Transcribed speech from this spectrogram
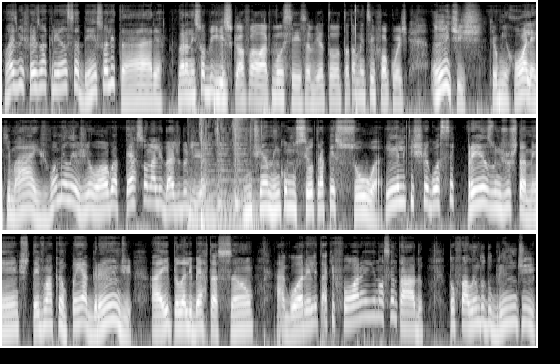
mas me fez uma criança bem solitária. Não era nem sobre isso que eu ia falar com vocês, sabia? Tô totalmente sem foco hoje. Antes que eu me role aqui mais, vamos eleger logo a personalidade do dia não tinha nem como ser outra pessoa. Ele que chegou a ser preso injustamente, teve uma campanha grande aí pela libertação, agora ele está aqui fora e inocentado. Tô falando do grande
